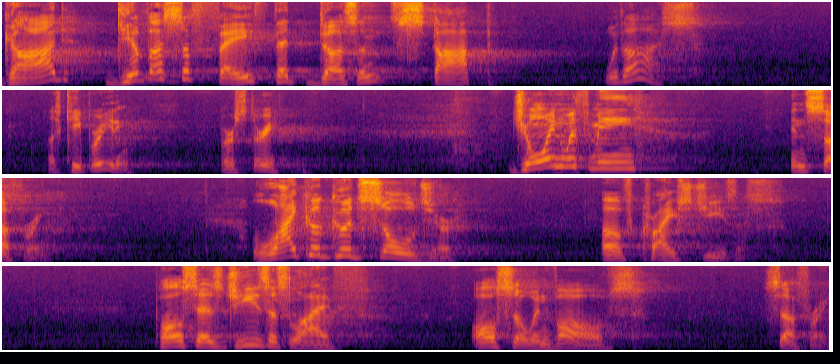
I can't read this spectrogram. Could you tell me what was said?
God, give us a faith that doesn't stop with us. Let's keep reading. Verse 3. Join with me in suffering like a good soldier of Christ Jesus. Paul says Jesus' life also involves suffering.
